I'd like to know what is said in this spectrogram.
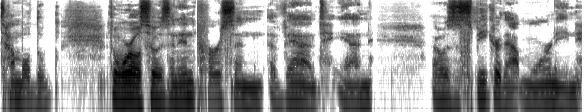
tumbled the, the world. So it was an in-person event and I was a speaker that morning,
